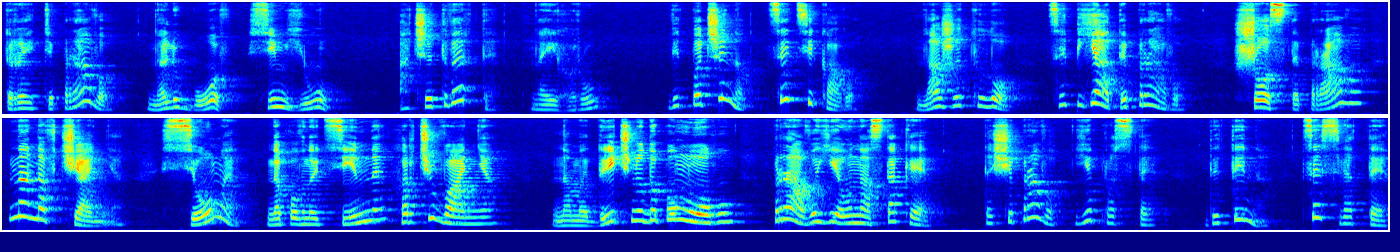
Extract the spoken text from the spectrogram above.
третє право на любов, сім'ю, а четверте на ігру. Відпочинок це цікаво. На житло це п'яте право, шосте право на навчання, сьоме на повноцінне харчування, на медичну допомогу. Право є у нас таке. Та ще право є просте. Дитина це святе.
